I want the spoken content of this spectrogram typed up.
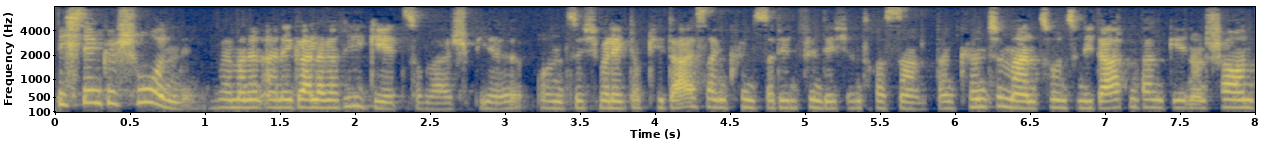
Ich denke schon, wenn man in eine Galerie geht zum Beispiel und sich überlegt, okay, da ist ein Künstler, den finde ich interessant, dann könnte man zu uns in die Datenbank gehen und schauen,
